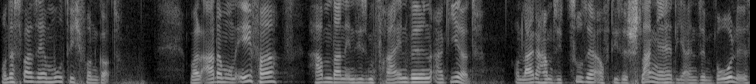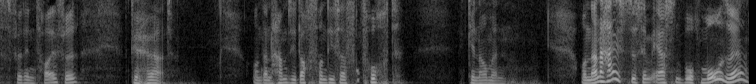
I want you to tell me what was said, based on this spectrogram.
Und das war sehr mutig von Gott, weil Adam und Eva haben dann in diesem freien Willen agiert. Und leider haben sie zu sehr auf diese Schlange, die ein Symbol ist für den Teufel, gehört. Und dann haben sie doch von dieser Frucht genommen. Und dann heißt es im ersten Buch Mose,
